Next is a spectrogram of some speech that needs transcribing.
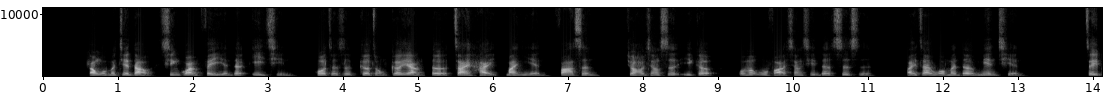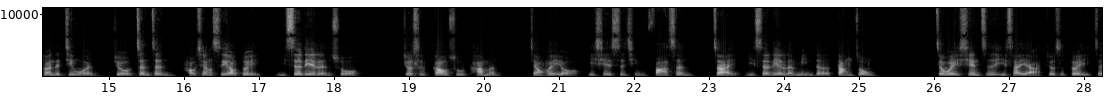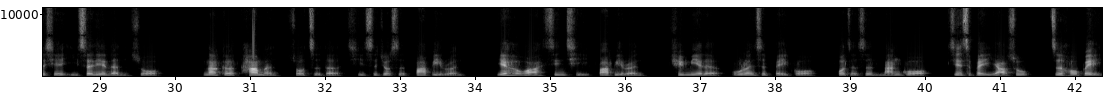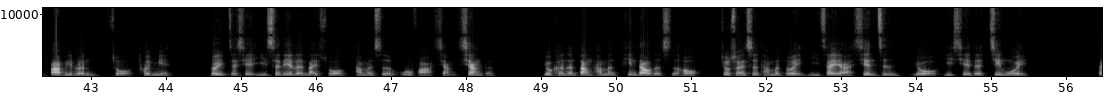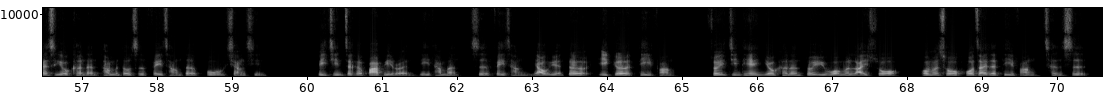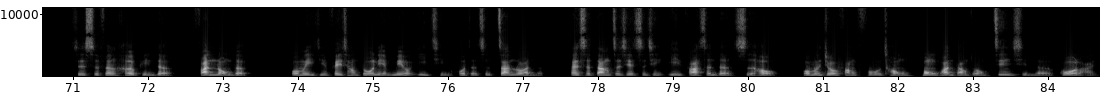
当我们见到新冠肺炎的疫情，或者是各种各样的灾害蔓延发生，就好像是一个我们无法相信的事实摆在我们的面前。这一段的经文就正正好像是要对以色列人说，就是告诉他们将会有一些事情发生在以色列人民的当中。这位先知以赛亚就是对这些以色列人说。那个他们所指的，其实就是巴比伦。耶和华兴起巴比伦，去灭了无论是北国或者是南国，先是被亚述，之后被巴比伦所吞灭。对这些以色列人来说，他们是无法想象的。有可能当他们听到的时候，就算是他们对以赛亚先知有一些的敬畏，但是有可能他们都是非常的不相信。毕竟，这个巴比伦离他们是非常遥远的一个地方，所以今天有可能对于我们来说，我们所活在的地方城市是十分和平的、繁荣的。我们已经非常多年没有疫情或者是战乱了，但是当这些事情一发生的时候，我们就仿佛从梦幻当中惊醒了过来。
